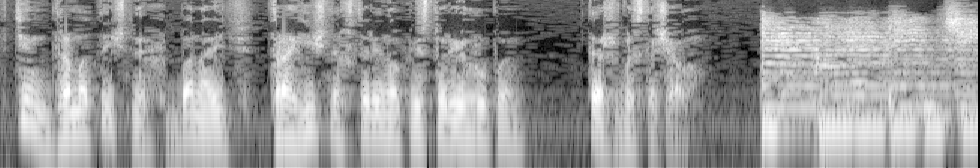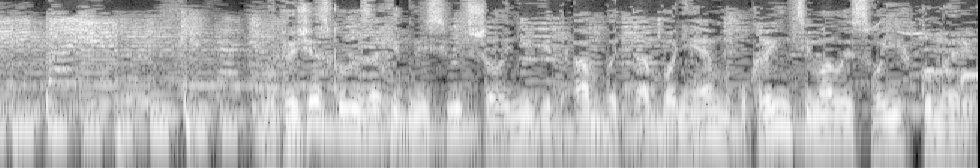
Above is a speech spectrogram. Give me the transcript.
Втім, драматичних, ба навіть трагічних сторінок в історії групи теж вистачало. У той час, коли західний світ шаленів від Абби та Боні М, українці мали своїх кумирів.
